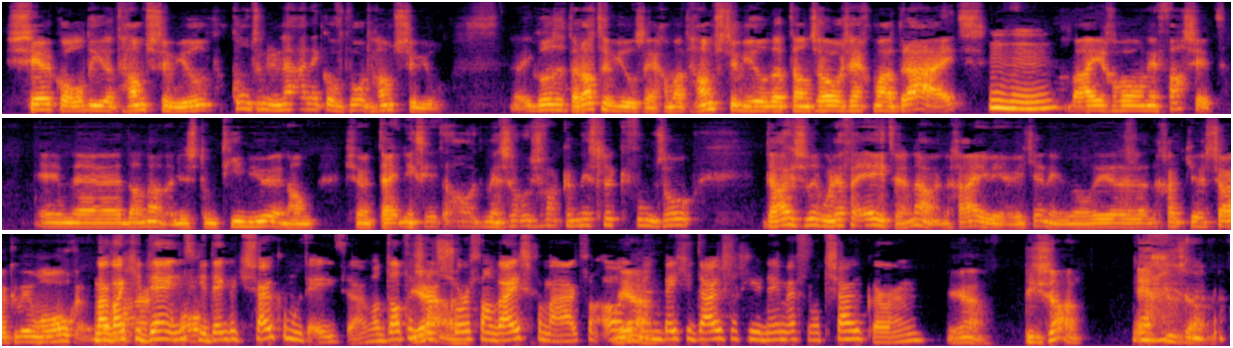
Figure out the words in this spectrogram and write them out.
cirkel, die dat hamsterwiel. Continu nadenken over het woord hamsterwiel. Eh, Ik wil het rattenwiel zeggen, maar het hamsterwiel dat dan zo zeg maar draait, Mhm. waar je gewoon in vast zit. En eh, dan, nou, dan is het om tien uur en dan als je een tijd niks eet, oh ik ben zo zwak en misselijk, ik voel me zo. duizelig, ik moet even eten. Nou, en dan ga je weer, weet je. En dan, weer, eh, dan gaat je suiker weer omhoog. Maar wat je denkt, je denkt dat je suiker moet eten. Want dat is Ja. een soort van wijsgemaakt. Van, oh, Ja. je bent een beetje duizelig hier, neem even wat suiker. Ja, bizar. Echt bizar.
